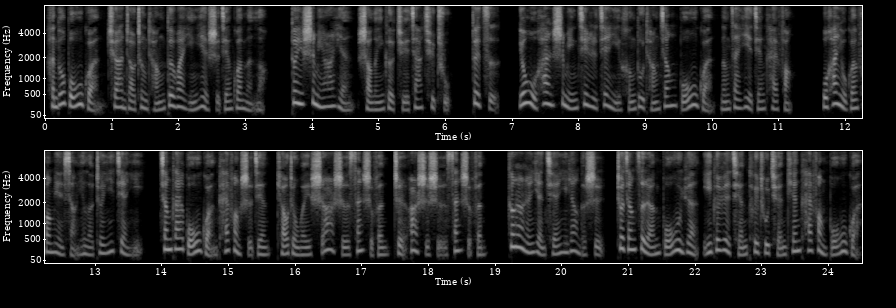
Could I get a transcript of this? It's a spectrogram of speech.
很多博物馆却按照正常对外营业时间关门了，对市民而言少了一个绝佳去处。对此，有武汉市民近日建议横渡长江博物馆能在夜间开放。武汉有关方面响应了这一建议，将该博物馆开放时间调整为十二时三十分至二十时三十分。更让人眼前一亮的是，浙江自然博物院一个月前推出全天开放博物馆。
